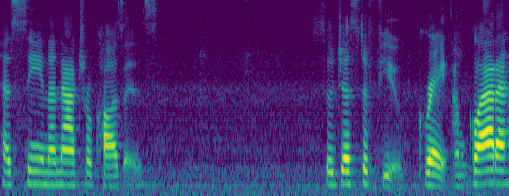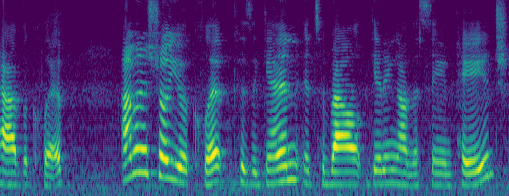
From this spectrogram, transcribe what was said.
has seen unnatural causes? So just a few. Great. I'm glad I have the clip. I'm going to show you a clip because, again, it's about getting on the same page.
